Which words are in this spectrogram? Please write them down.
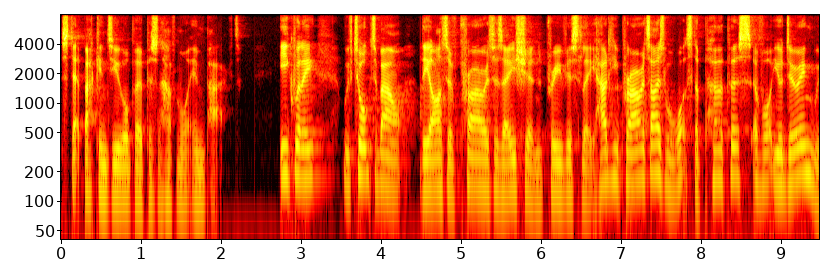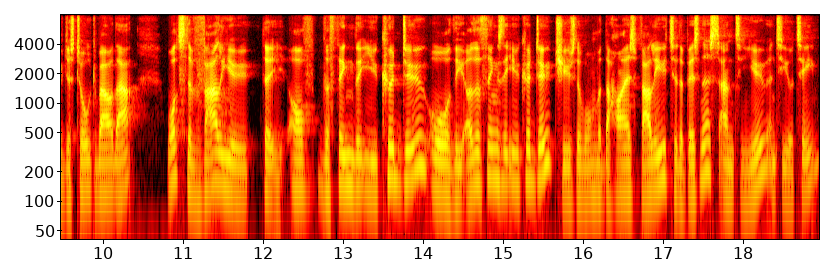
step back into your purpose and have more impact. Equally, we've talked about the art of prioritization previously. How do you prioritize? Well, what's the purpose of what you're doing? We've just talked about that. What's the value that, of the thing that you could do or the other things that you could do? Choose the one with the highest value to the business and to you and to your team.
